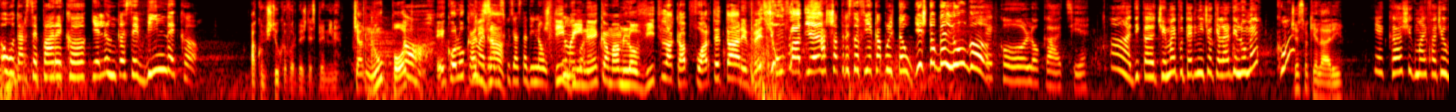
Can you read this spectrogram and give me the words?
Oh, dar se pare că el încă se vindecă. Acum știu că vorbești despre mine Chiar nu pot Oh, Nu mai vreau ecolocaliza discuția asta din nou. Știi nu mai bine pot. că m-am lovit la cap foarte tare Vezi ce umflat e? Așa trebuie să fie capul tău. Ești o belugă! Ecolocație ah, Adică cei mai puternici ochelari din lume? Cum? Ce-s ochelarii? E ca și cum ai face uh,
